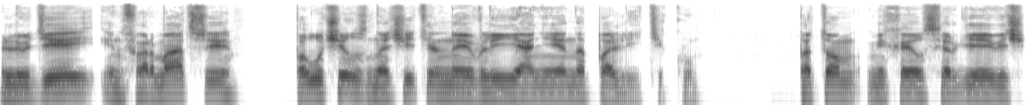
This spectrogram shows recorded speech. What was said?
людей, информации, получил значительное влияние на политику. Потом Михаил Сергеевич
